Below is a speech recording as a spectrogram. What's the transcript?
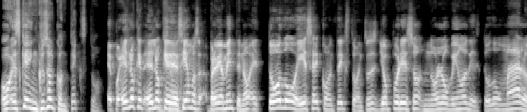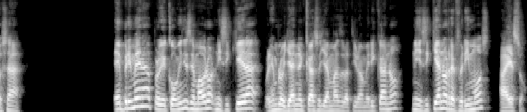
O es que incluso el contexto. eh, pues, es lo que, es lo O que sea- decíamos previamente, ¿no? Eh, todo es el contexto. Entonces yo por eso no lo veo del todo mal. O sea, En primera, porque como bien dice Mauro, ni siquiera, por ejemplo, ya en el caso ya más latinoamericano, ni siquiera nos referimos a eso.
